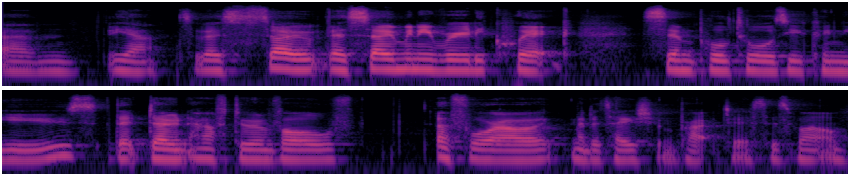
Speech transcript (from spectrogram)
Mm. Um, yeah. So there's so there's so many really quick, simple tools you can use that don't have to involve a four-hour meditation practice as well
